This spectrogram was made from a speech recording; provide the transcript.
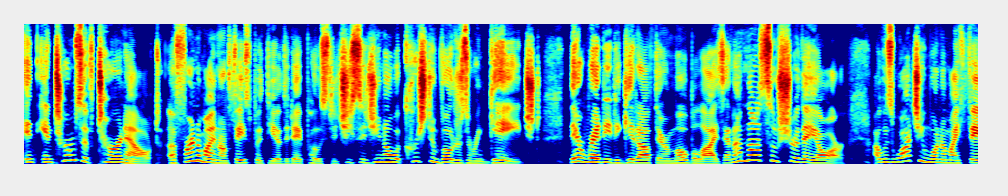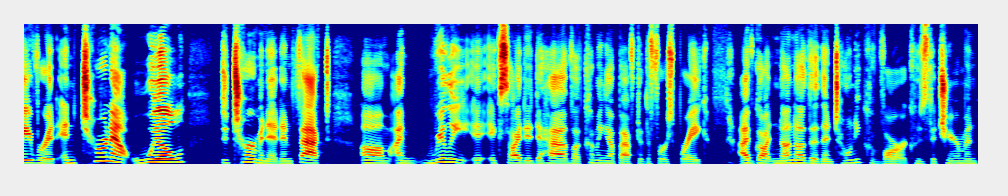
in, in terms of turnout, a friend of mine on Facebook the other day posted, she says, You know what? Christian voters are engaged. They're ready to get out there and mobilize. And I'm not so sure they are. I was watching one of my favorite, and turnout will determine it. In fact, um, I'm really excited to have uh, coming up after the first break. I've got none other than Tony Krvaric, who's the chairman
